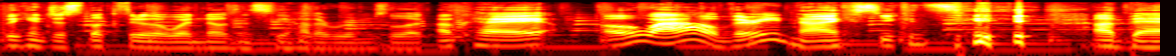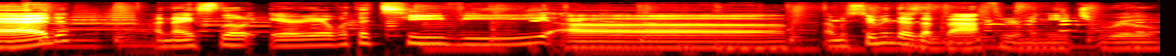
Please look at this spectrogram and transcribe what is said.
we can just look through the windows and see how the rooms look. Okay. Oh, wow. Very nice. You can see a bed, a nice little area with a TV. Uh, I'm assuming there's a bathroom in each room.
